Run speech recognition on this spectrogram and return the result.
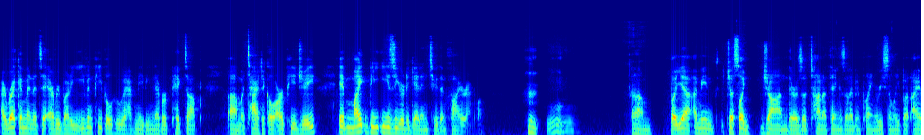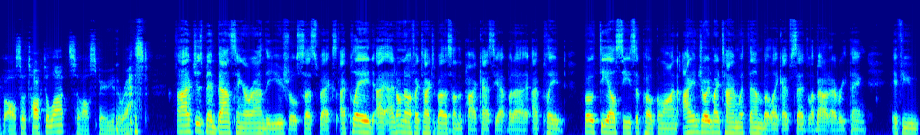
I recommend it to everybody, even people who have maybe never picked up um, a tactical RPG. It might be easier to get into than Fire Emblem. Mm. Um, but yeah, I mean, just like John, there's a ton of things that I've been playing recently, but I've also talked a lot, so I'll spare you the rest. I've just been bouncing around the usual suspects. I played, I, I don't know if I talked about this on the podcast yet, but I, I played both DLCs of Pokemon. I enjoyed my time with them, but like I've said about everything, if you,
